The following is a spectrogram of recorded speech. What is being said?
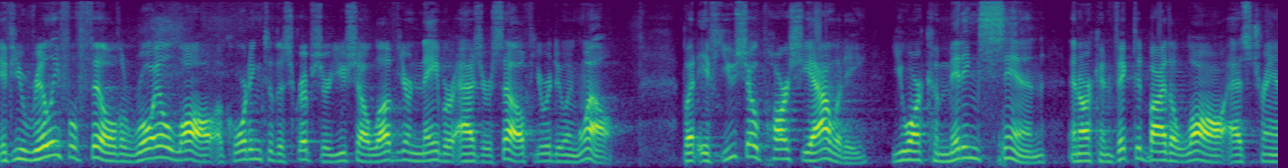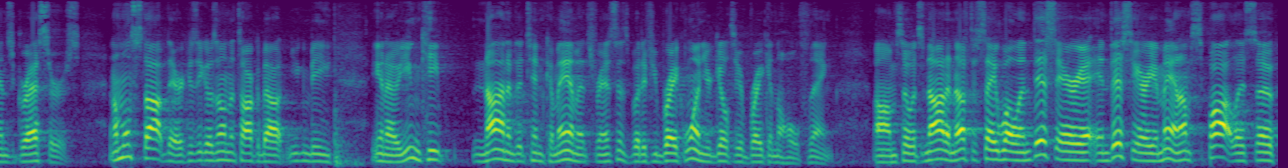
If you really fulfill the royal law according to the scripture, you shall love your neighbor as yourself, you are doing well. But if you show partiality, you are committing sin and are convicted by the law as transgressors. And I'm going to stop there because he goes on to talk about you can be, you know, you can keep nine of the Ten Commandments, for instance, but if you break one, you're guilty of breaking the whole thing. Um, so it's not enough to say, well, in this area, in this area, man, I'm spotless, so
